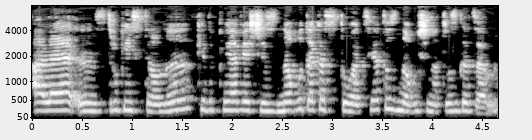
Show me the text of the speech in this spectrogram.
ale y, z drugiej strony, kiedy pojawia się znowu taka sytuacja, to znowu się na to zgadzamy.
